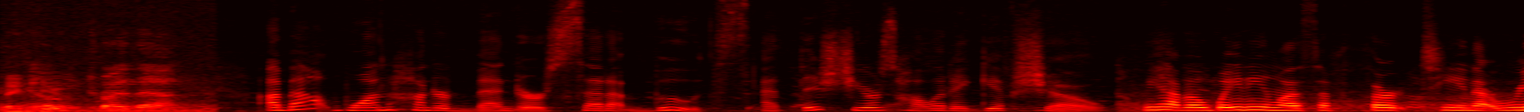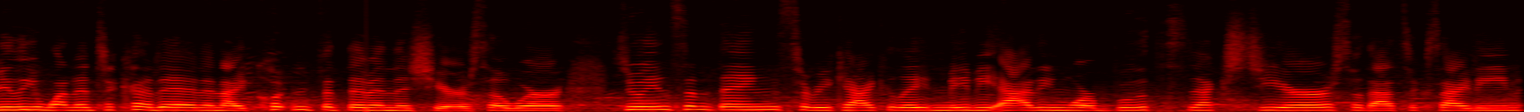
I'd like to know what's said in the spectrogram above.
Thank You. Try that. About 100 vendors set up booths at this year's holiday gift show. We have a waiting list of 13 that really wanted to cut in, and I couldn't fit them in this year. So we're doing some things to recalculate and maybe adding more booths next year. So that's exciting.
